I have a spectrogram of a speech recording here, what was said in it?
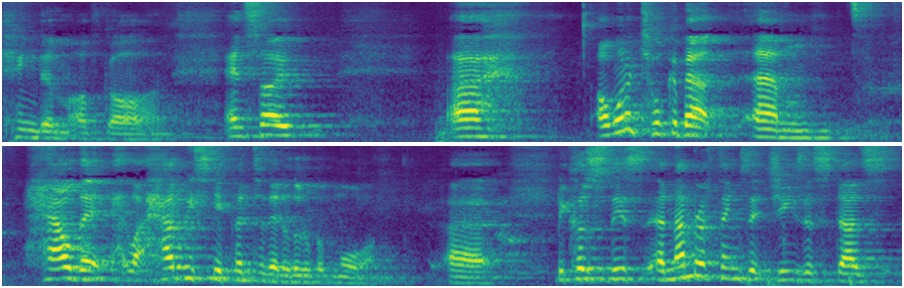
kingdom of God. And so uh, I want to talk about um, how that, like, how do we step into that a little bit more? Uh, because there's a number of things that Jesus does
